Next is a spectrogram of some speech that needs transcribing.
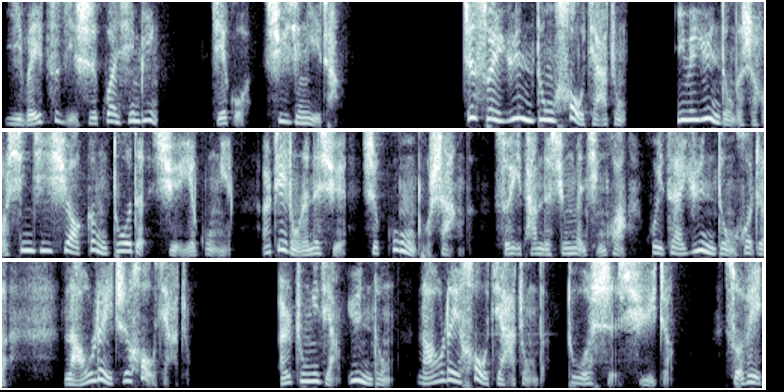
以为自己是冠心病，结果虚惊一场。之所以运动后加重，因为运动的时候心肌需要更多的血液供应，而这种人的血是供不上的。所以他们的胸闷情况会在运动或者劳累之后加重，而中医讲运动劳累后加重的多是虚症。所谓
